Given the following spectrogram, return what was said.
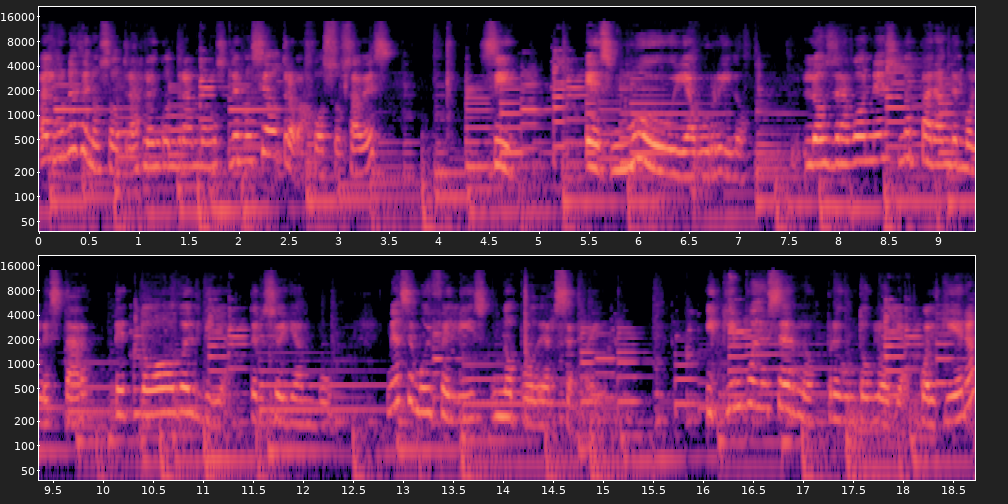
Algunas de nosotras lo encontramos demasiado trabajoso, ¿sabes? Sí, es muy aburrido. Los dragones no paran de molestarte todo el día, terció Yambú. Me hace muy feliz no poder ser reina. ¿Y quién puede serlo? preguntó Gloria. ¿Cualquiera?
